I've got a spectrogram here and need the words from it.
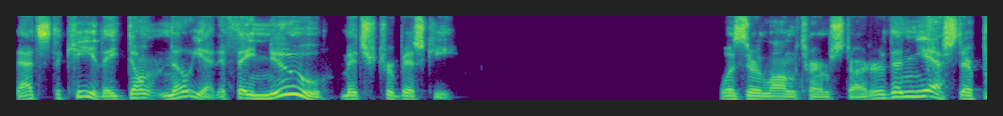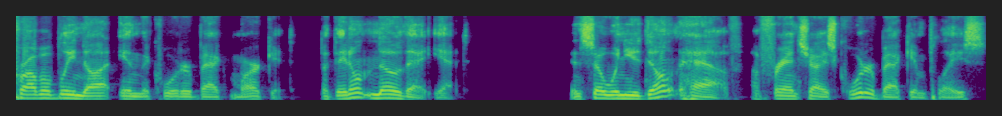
That's the key. They don't know yet. If they knew Mitch Trubisky was their long term starter, then yes, they're probably not in the quarterback market, but they don't know that yet. And so when you don't have a franchise quarterback in place,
